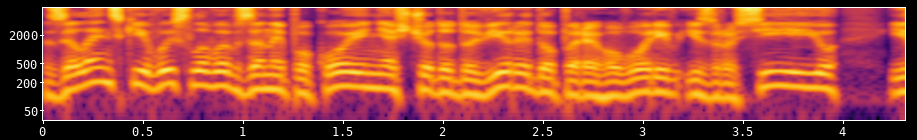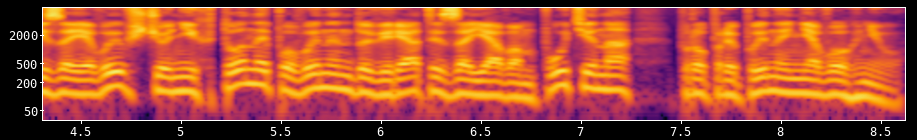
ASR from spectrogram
Зеленський висловив занепокоєння щодо довіри до переговорів із Росією і заявив, що ніхто не повинен довіряти заявам Путіна про припинення вогню.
